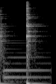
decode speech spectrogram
Thank you.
